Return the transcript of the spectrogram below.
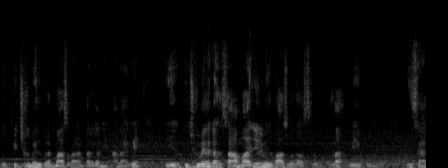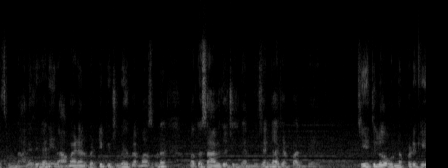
పిచ్చుకు పిచ్చుక మీద బ్రహ్మాస్త్రం అంటారు కానీ అలాగే ఈ పిచ్చుక మీద కాదు సామాన్యుల మీద పాశుపతాస్త్రం కూడా వేయకూడదు. ఈ శాస్త్రం రాలేదు కానీ రామాయణాన్ని బట్టి పిచ్చుక మీద బ్రహ్మాస్త్రం ఒక సామెత వచ్చింది. కానీ నిజంగా చెప్పాలంటే చేతిలో ఉన్నప్పటికీ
